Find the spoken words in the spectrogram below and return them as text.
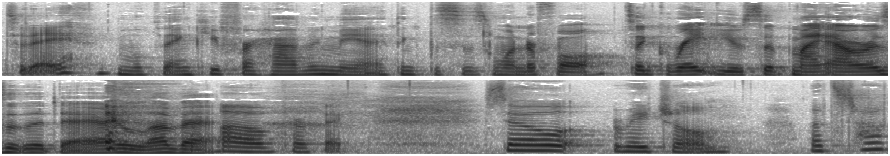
today. Well, thank you for having me. I think this is wonderful. It's a great use of my hours of the day. I love it. oh, perfect. So, Rachel, Let's talk.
